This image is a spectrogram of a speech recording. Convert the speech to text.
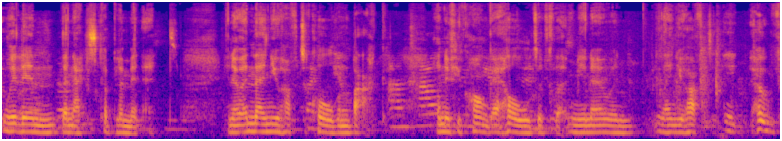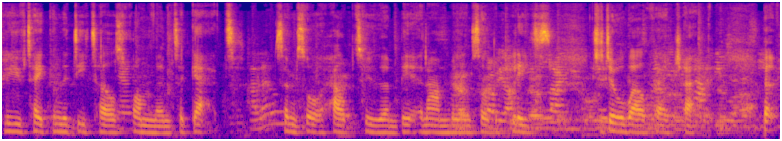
within the next couple of minutes, you know, and then you have to call them back. And if you can't get hold of them, you know, and then you have to, hopefully you've taken the details from them to get some sort of help to them, be it an ambulance or the police, to do a welfare check. But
